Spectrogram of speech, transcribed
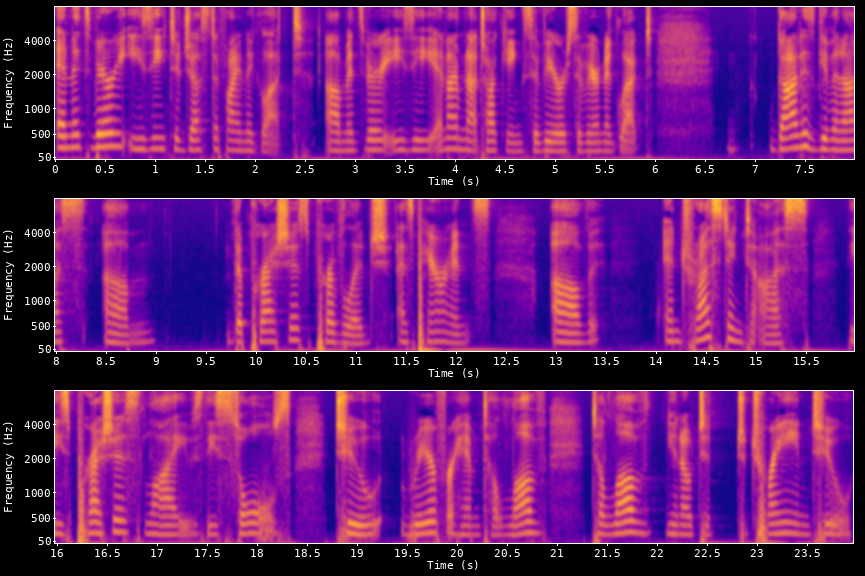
and it's very easy to justify neglect. Um, it's very easy, and I'm not talking severe, severe neglect. God has given us um, the precious privilege as parents of entrusting to us these precious lives, these souls to rear for him, to love, to love, you know, to to train, to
